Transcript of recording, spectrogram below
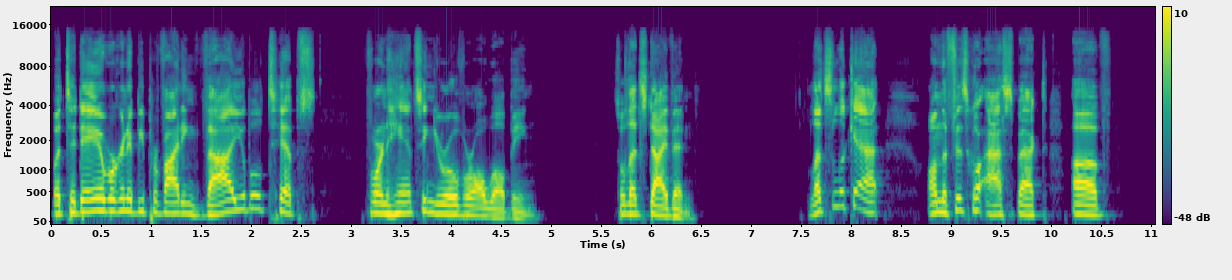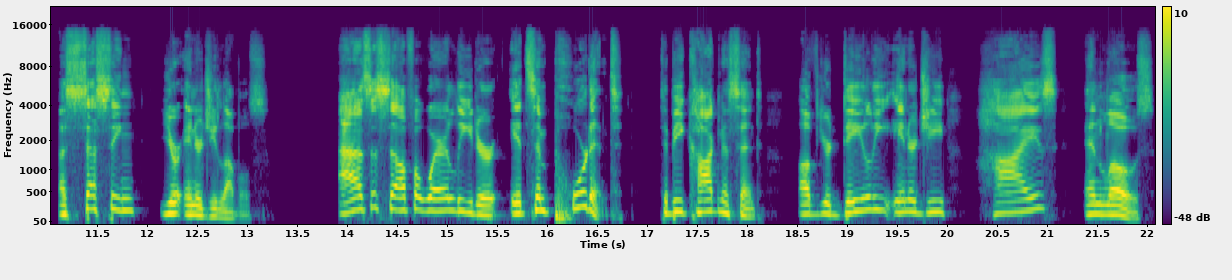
But today we're going to be providing valuable tips for enhancing your overall well being. So let's dive in. Let's look at on the physical aspect of assessing your energy levels. As a self aware leader, it's important to be cognizant of your daily energy highs and lows.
